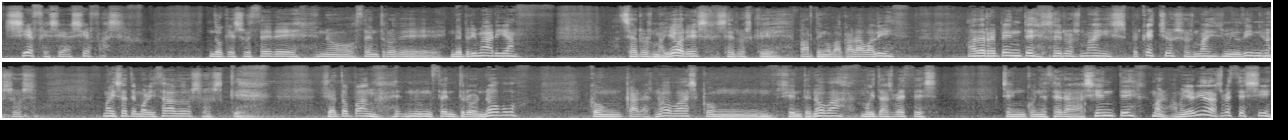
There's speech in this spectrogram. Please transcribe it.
xefes e as xefas do que sucede no centro de, de primaria ser os maiores, ser os que parten o bacalao ali, a de repente ser os máis pequechos, os máis miudiños, os máis atemorizados os que se atopan nun centro novo con caras novas, con xente nova, moitas veces sen coñecer a xente. Bueno, a maioría das veces sí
